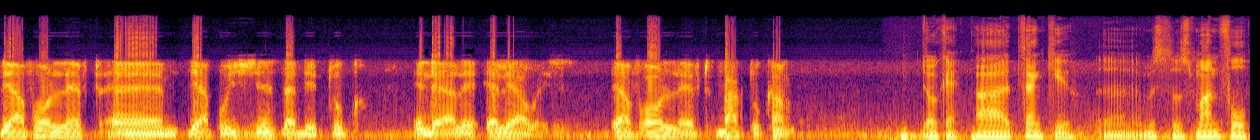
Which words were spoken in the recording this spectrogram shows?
They have all left um, their positions that they took in the early, early hours. They have all left back to camp. Okay, uh, thank you, uh, Mr. Usman, for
